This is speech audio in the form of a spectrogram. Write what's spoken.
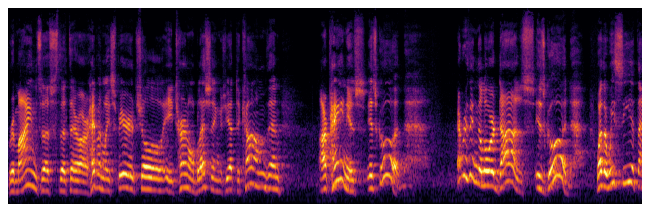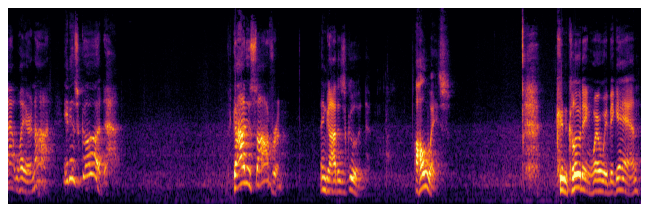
reminds us that there are heavenly, spiritual, eternal blessings yet to come, then our pain is, is good. Everything the Lord does is good. Whether we see it that way or not, it is good. God is sovereign and God is good. Always. Concluding where we began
